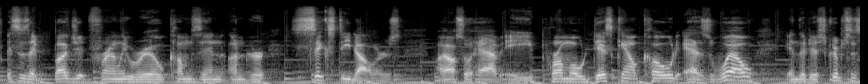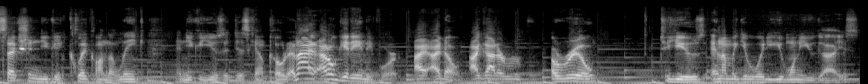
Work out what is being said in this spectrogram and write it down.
this is a budget-friendly reel, comes in under $60. I also have a promo discount code as well in the description section. You can click on the link and you can use a discount code. And I, I don't get anything for it. I, I don't. I got a, a reel to use, and I'm gonna give away to you one of you guys.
